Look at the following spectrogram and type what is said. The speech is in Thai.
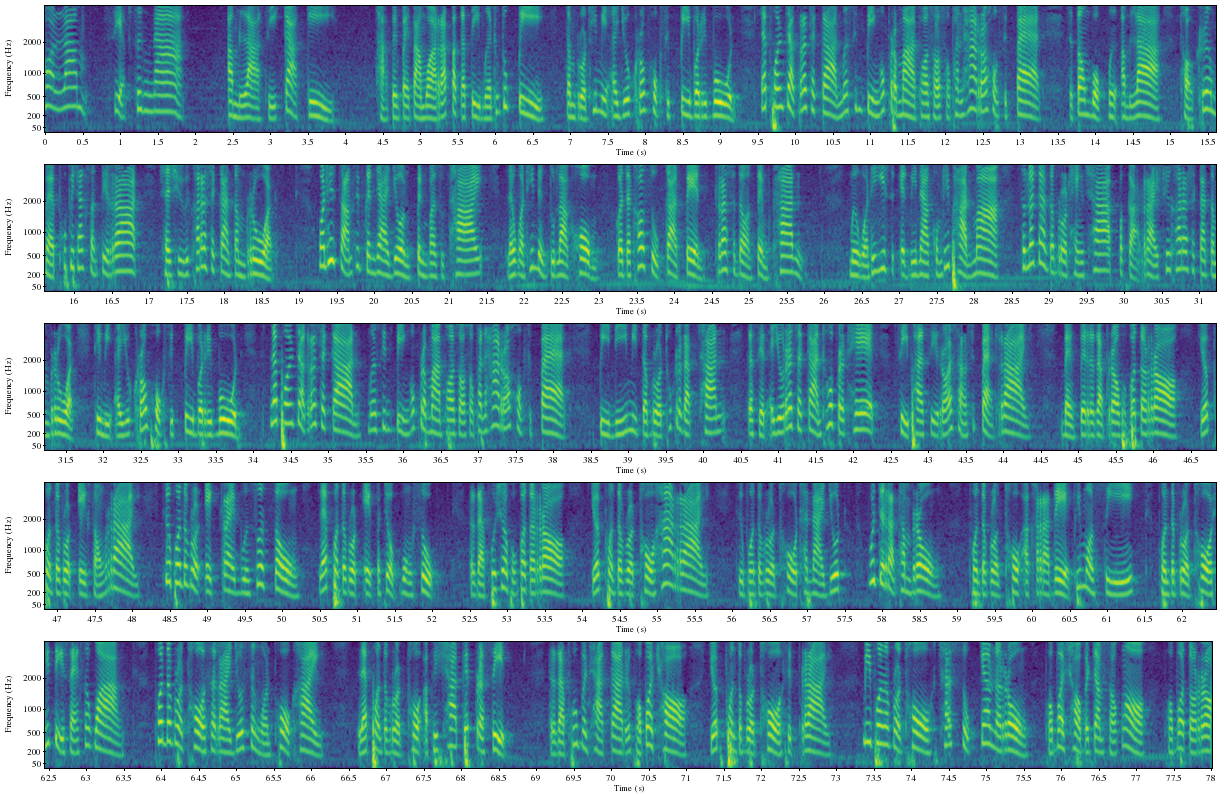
คอลัมน์ เสียบซึ่งหน้า อำลาสีกากี หากเป็นไปตามวาระปกติเหมือนทุกๆ ปี ตำรวจที่มีอายุครบ 60 ปีบริบูรณ์ และพ้นจากราชการเมื่อสิ้นปีงบประมาณ พศ 2568 จะต้องโบกมืออำลา ถอดเครื่องแบบผู้พิทักษ์สันติราษฎร์ใช้ชีวิตข้าราชการตำรวจ วันที่ 30 กันยายนเป็นวันสุดท้าย และวันที่ 1 ตุลาคมก็จะเข้าสู่การเป็นราษฎรเต็มขั้น เมื่อวันที่ 21 มีนาคมที่ผ่านมา สำนักงานตำรวจแห่งชาติประกาศรายชื่อข้าราชการตำรวจ ที่มีอายุครบ 60 ปีบริบูรณ์ และพ้นจากราชการเมื่อสิ้นปีงบประมาณพศ 2568 ปีนี้มีตำรวจทุกระดับชั้น เกษียณอายุราชการทั่วประเทศ 4,438 ราย แบ่งเป็นระดับรองพบตรยศพลตำรวจเอก2ราย คือพลตำรวจเอกไกรบุญสวดทรง และพลตำรวจเอกประจบวงสุข ระดับผู้ช่วยพบตรยศพลตำรวจโท5ราย คือพลตำรวจโทธนายุทธวุจรัตนธรรมรงค์พลตำรวจโทอัครเดชพิมลศรี พลตำรวจโททิติแสงสว่าง พลตำรวจโทสรายุทธสงวนโพไข่และพลตำรวจโทอภิชาติเพชรประสิทธิ์ ระดับผู้บัญชาการหรือพปชยศพลตำรวจโท10ราย มีพลตำรวจโทชัดสุขแก้วนรงค์พบชประจำสงพบตร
